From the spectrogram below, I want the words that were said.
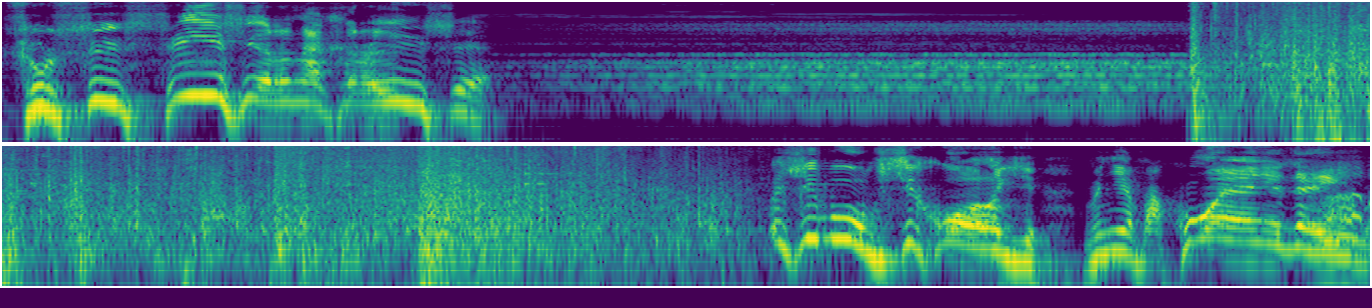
шуршит шифер на крыше? Почему психологи мне покоя не дают?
